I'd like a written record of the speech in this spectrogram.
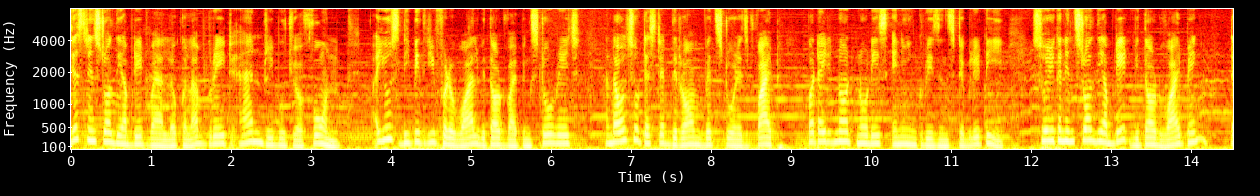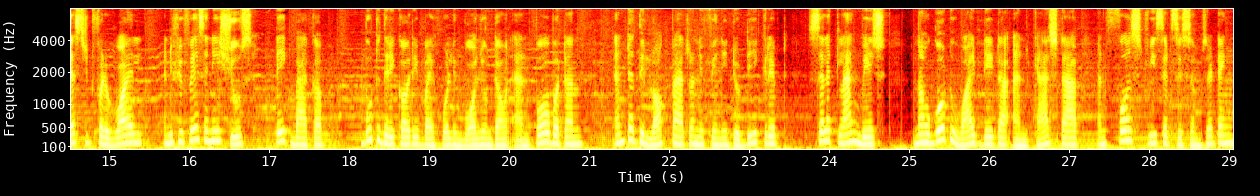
Just install the update via local upgrade and reboot your phone. I used DP3 for a while without wiping storage and I also tested the ROM with storage wiped but I did not notice any increase in stability. So you can install the update without wiping, test it for a while and if you face any issues, take backup, boot to the recovery by holding volume down and power button Enter the lock pattern if you need to decrypt, select language, now go to wipe data and cache tab and first reset system setting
